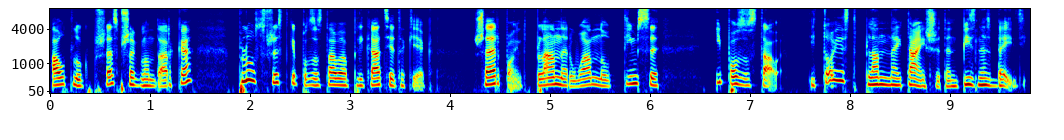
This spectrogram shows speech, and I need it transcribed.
Outlook przez przeglądarkę, plus wszystkie pozostałe aplikacje, takie jak SharePoint, Planner, OneNote, Teamsy i pozostałe. I to jest plan najtańszy, ten Business Basic.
